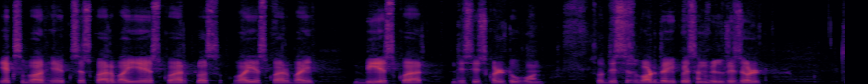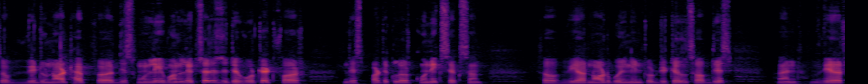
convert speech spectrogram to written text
x by x square by a square plus y square by b square this is equal to 1. So, this is what the equation will result. So, we do not have uh, this only one lecture is devoted for this particular conic section. So, we are not going into details of this and where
